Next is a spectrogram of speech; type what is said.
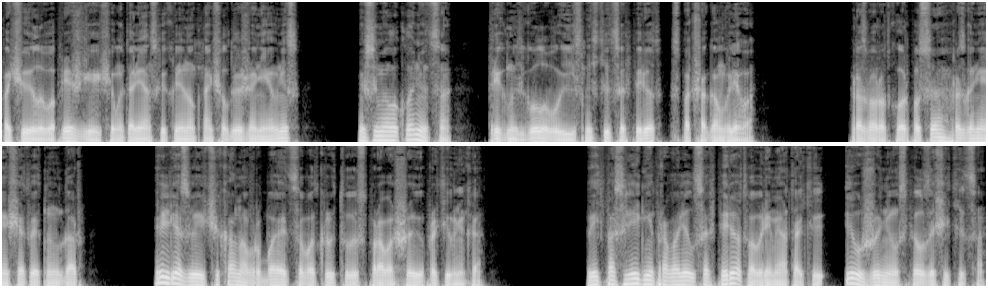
Почуял его прежде, чем итальянский клинок начал движение вниз, и сумел уклониться, пригнуть голову и сместиться вперед с подшагом влево. Разворот корпуса, разгоняющий ответный удар, и лезвие чекана врубается в открытую справа шею противника. Ведь последний провалился вперед во время атаки и уже не успел защититься.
